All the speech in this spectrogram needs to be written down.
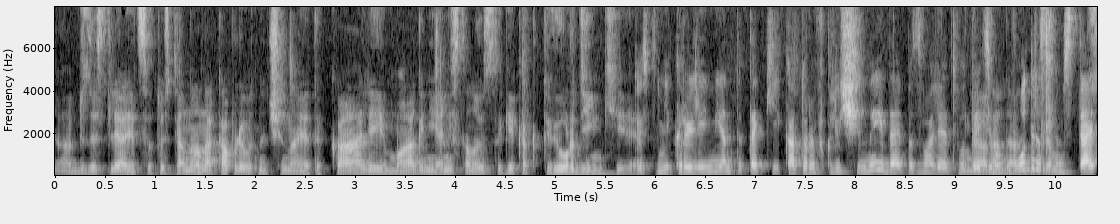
обезветвляется, то есть она накапливать начинает и калий, и магний, они становятся такие как тверденькие. То есть микроэлементы такие, которые включены, да, и позволяют вот Да, этим да, да, водорослям стать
